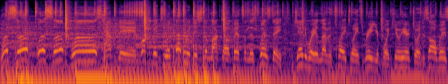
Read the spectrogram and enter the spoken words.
What's up? What's up? What's happening? Welcome into another edition of Locked On Bets on this Wednesday, January 11th, 2023. Your boy Q here, joined as always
